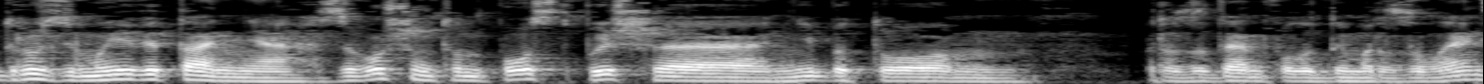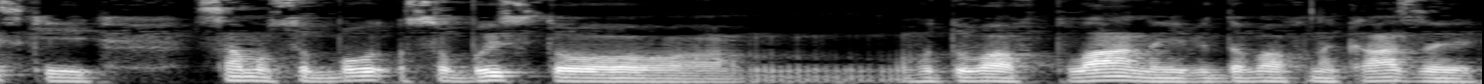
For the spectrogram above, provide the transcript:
Друзі, мої вітання. The Washington Post пише, нібито президент Володимир Зеленський сам особисто готував плани і віддавав накази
